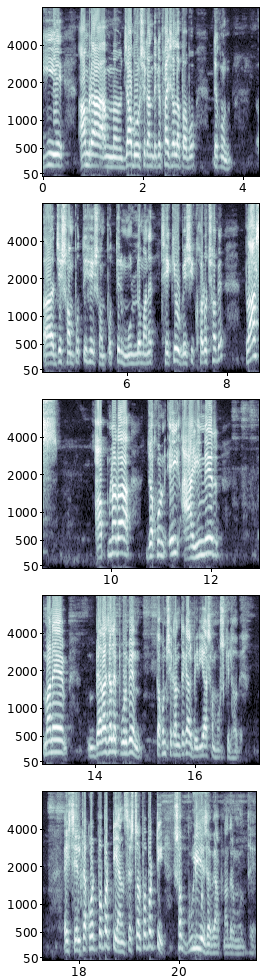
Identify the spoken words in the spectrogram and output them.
গিয়ে আমরা যাব, সেখান থেকে ফয়সালা পাবো, দেখুন যে সম্পত্তি, সেই সম্পত্তির মূল্যমানের থেকেও বেশি খরচ হবে। প্লাস আপনারা যখন এই আইনের মানে বেড়াজালে পড়বেন, তখন সেখান থেকে আর বেরিয়ে আসা মুশকিল হবে। এই self acquired property ancestral property সব গুলিয়ে যাবে আপনাদের মধ্যে।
